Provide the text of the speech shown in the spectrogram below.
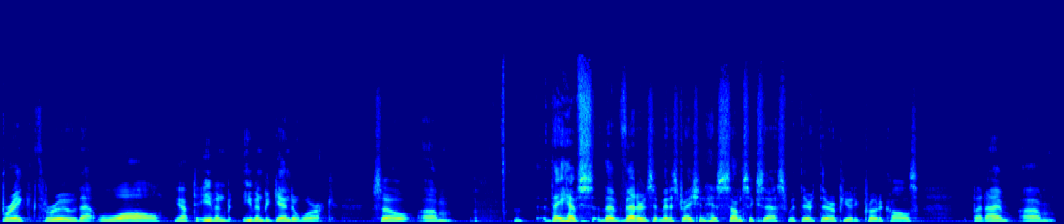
break through that wall Yep. to even even begin to work. So um, they have the Veterans Administration has some success with their therapeutic protocols, but I'm um,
